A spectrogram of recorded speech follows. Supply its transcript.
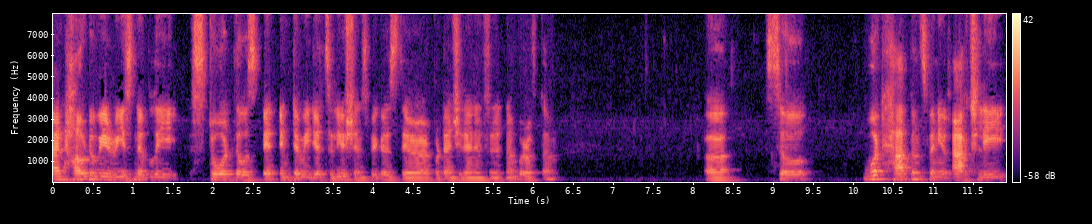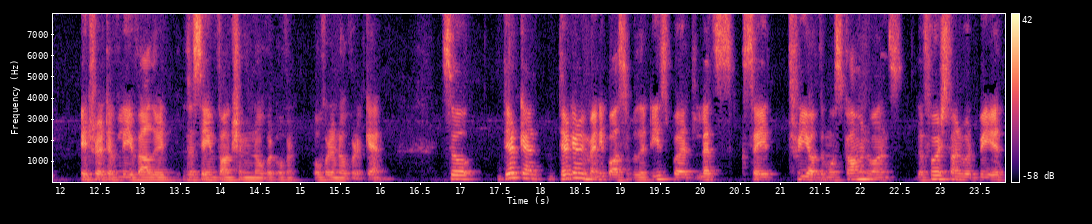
and how do we reasonably store those intermediate solutions because there are potentially an infinite number of them. Uh, so what happens when you actually iteratively evaluate the same function over, over, over and over again? So there can there can be many possibilities, but let's say three of the most common ones. The first one would be if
